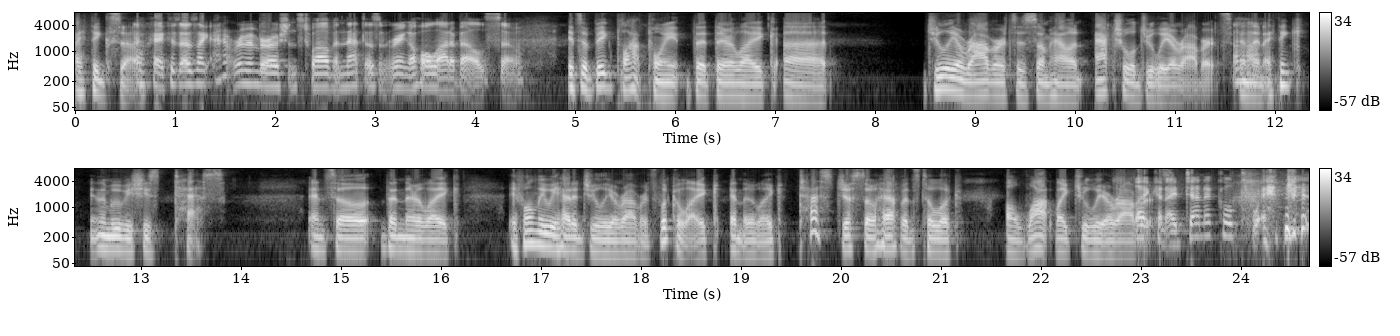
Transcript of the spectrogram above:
I think so. Okay, because I was like, I don't remember Ocean's 12, and that doesn't ring a whole lot of bells. So, It's a big plot point that they're like, uh, Julia Roberts is somehow an actual Julia Roberts. And Uh-huh. then I think in the movie she's Tess. And so then they're like, if only we had a Julia Roberts look-alike. And they're like, Tess just so happens to look a lot like Julia Roberts. Like an identical twin.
